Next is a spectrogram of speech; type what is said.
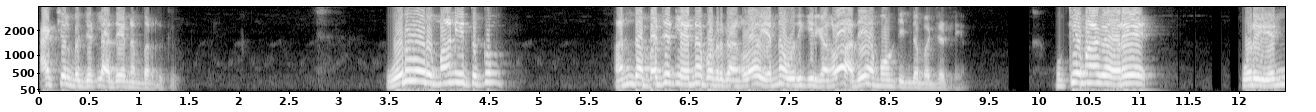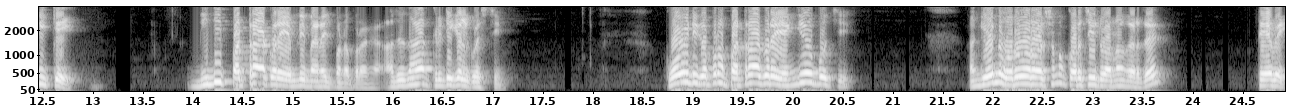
ஆக்சுவல் பட்ஜெட்ல அதே நம்பர் இருக்கு. ஒரு ஒரு மானியத்துக்கும் அந்த பட்ஜெட்டில் என்ன போட்டிருக்காங்களோ என்ன ஒதுக்கியிருக்காங்களோ அதே அமௌண்ட் இந்த பட்ஜெட்லயும் முக்கியமாக ஒரே ஒரு எண்ணிக்கை. நிதி பற்றாக்குறை எப்படி மேனேஜ் பண்ண போறாங்க? அதுதான் கிரிட்டிக்கல் கொஸ்டின் கோவிடுக்கு அப்புறம் பற்றாக்குறை எங்கேயோ போச்சு. அங்கேருந்து ஒரு ஒரு வருஷமும் குறைச்சிக்கிட்டு வரணுங்கிறது தேவை.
